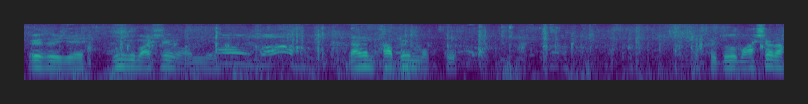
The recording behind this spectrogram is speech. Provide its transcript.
그래서 이제 물을 마시는 거 같네 나는 밥을 먹고. 그래 너 마셔라.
